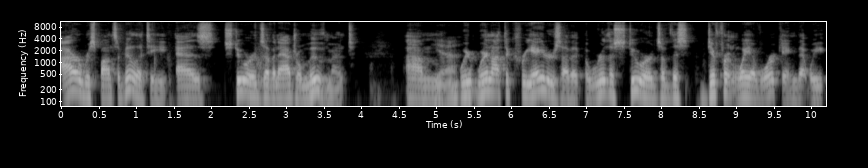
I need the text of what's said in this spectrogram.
our responsibility as stewards of an agile movement. Um, Yeah. we're, we're not the creators of it, but we're the stewards of this different way of working that we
